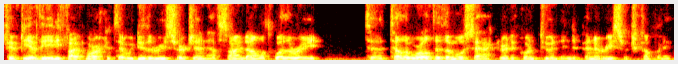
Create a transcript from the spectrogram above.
50 of the 85 markets that we do the research in have signed on with WeatheRate to tell the world they're the most accurate according to an independent research company.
